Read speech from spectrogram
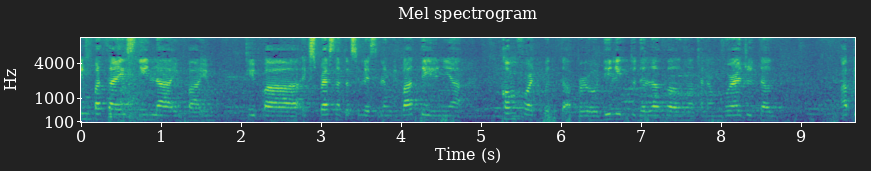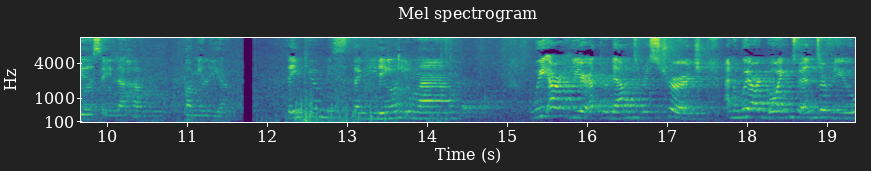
empathize nila ipa ipa express nato sila silang gibati niya comfort with ta. Pero dili to the level nga kanang graduate dag appeal sa ilahang pamilya. Thank you, Miss Tagino. thank you ma'am We are here at Redemptorist Church and we are going to interview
